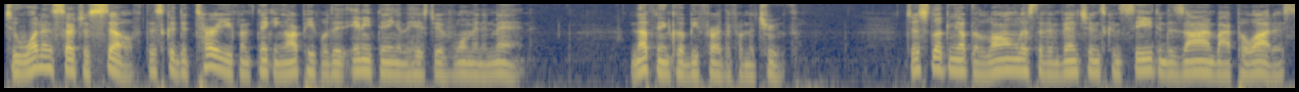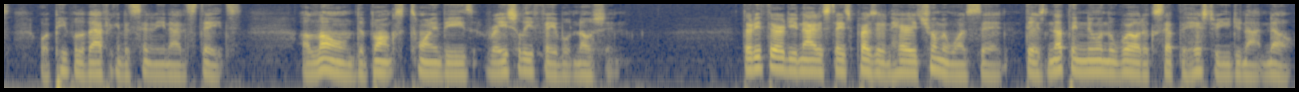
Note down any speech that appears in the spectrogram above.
To one in search of self, this could deter you from thinking our people did anything in the history of woman and man. Nothing could be further from the truth. Just looking up the long list of inventions conceived and designed by Powhatan, or people of African descent in the United States, alone debunks Toynbee's racially fabled notion. 33rd United States President Harry Truman once said, There's nothing new in the world except the history you do not know.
